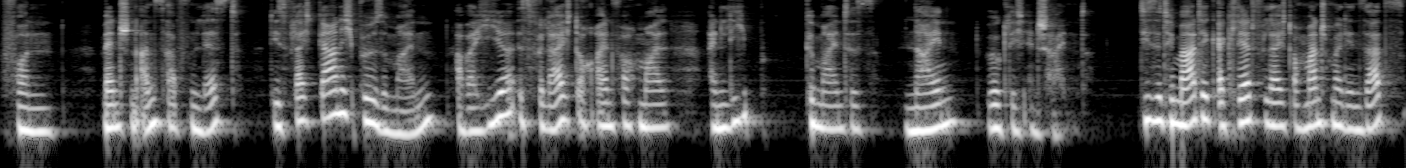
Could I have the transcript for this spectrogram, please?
von Menschen anzapfen lässt, die es vielleicht gar nicht böse meinen, aber hier ist vielleicht auch einfach mal ein lieb gemeintes Nein wirklich entscheidend. Diese Thematik erklärt vielleicht auch manchmal den Satz,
